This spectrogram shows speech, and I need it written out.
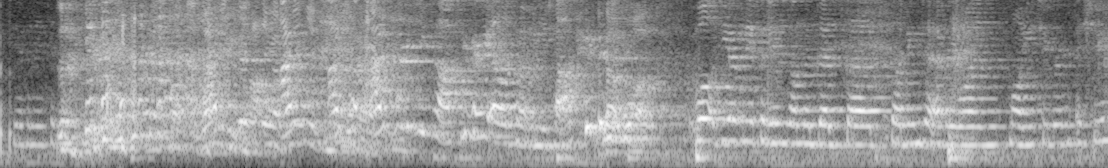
Do you have any opinions? Interesting I've, opinions. I've, I've heard you talk. You're very eloquent when you talk. About what? Well, do you have any opinions on the dead sub, subbing to everyone, small YouTuber issue?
